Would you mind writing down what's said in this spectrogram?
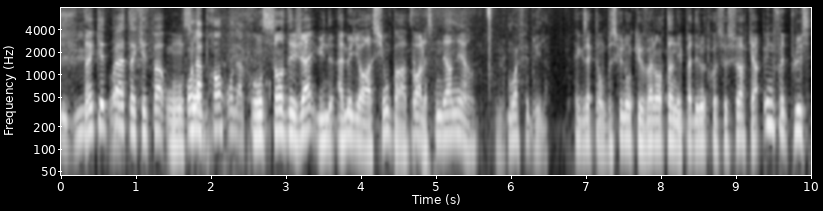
début. T'inquiète pas, t'inquiète pas. On, on apprend, on apprend. On sent déjà une amélioration par rapport à la semaine dernière. Moins fébrile. Exactement, parce que donc Valentin n'est pas des nôtres ce soir, car une fois de plus,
